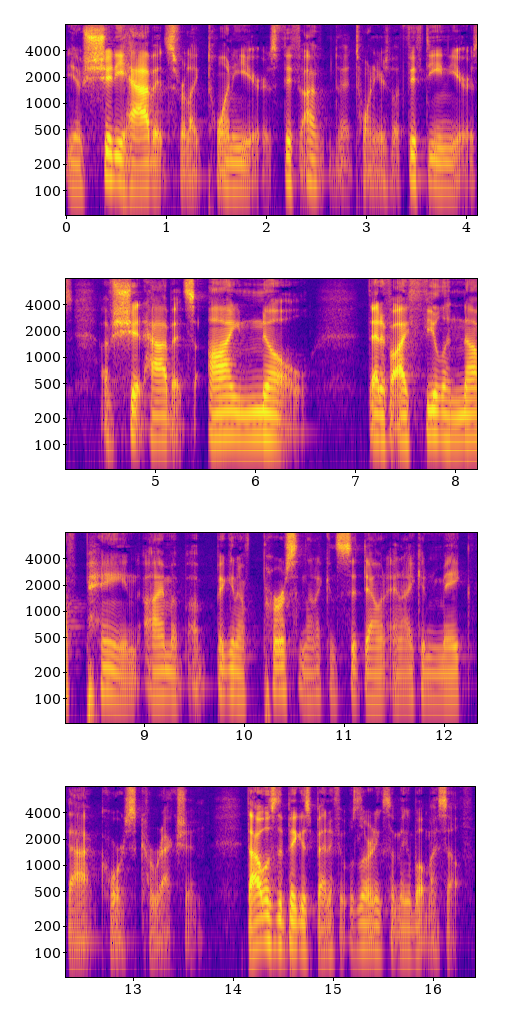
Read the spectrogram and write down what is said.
you know shitty habits for like twenty years, 50, uh, twenty years, but fifteen years of shit habits, I know that if I feel enough pain, I'm a, a big enough person that I can sit down and I can make that course correction. That was the biggest benefit was learning something about myself.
